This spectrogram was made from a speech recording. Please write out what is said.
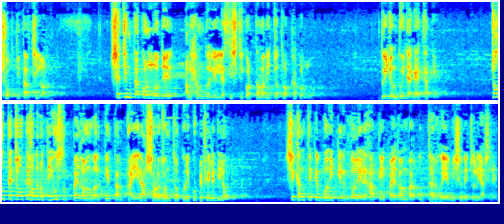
শক্তি তার ছিল না। সে চিন্তা করল যে, আলহামদুলিল্লাহ, সৃষ্টিকর্তা আমার ইজ্জত রক্ষা করল। দুইজন দুই জায়গায় থাকে। চলতে চলতে হজরত ইউসুফ পেগম্বরকে তার ভাইয়েরা ষড়যন্ত্র করে কূপে ফেলে দিল। সেখান থেকে বণিকের দলের হাতে পেগম্বর উদ্ধার হয়ে মিশরে চলে আসলেন।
